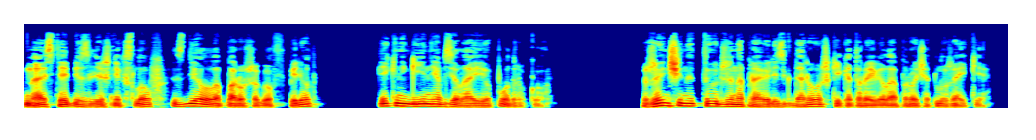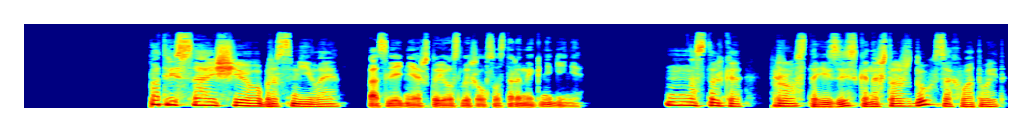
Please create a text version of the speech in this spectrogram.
Настя без лишних слов сделала пару шагов вперед и княгиня взяла ее под руку. Женщины тут же направились к дорожке, которая вела прочь от лужайки. «Потрясающий образ, милая», — последнее, что я услышал со стороны княгини. «Настолько просто и изысканно, что аж дух захватывает».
